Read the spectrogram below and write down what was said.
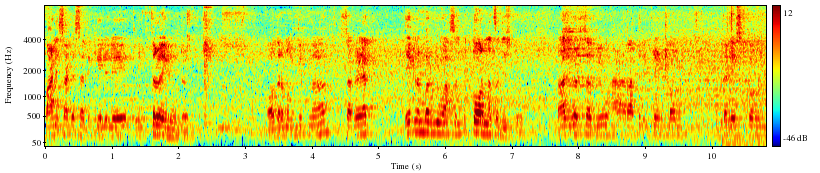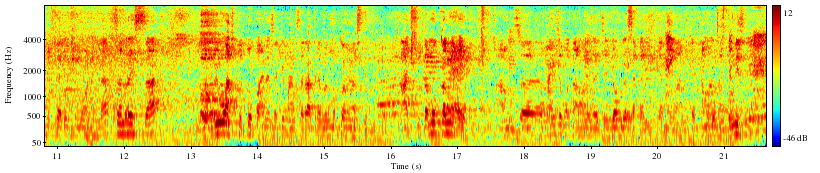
पाणीसाठ्यासाठी केलेले एक तळ आहे मोठं. हो, ऑदर मग तिथनं सगळ्यात एक नंबर व्ह्यू असेल तर तोरणाचा दिसतो. राजगडचा व्ह्यू हा रात्री टेंट लावून तिथं रेस्ट करून दुसऱ्या दिवशी मॉर्निंगला सनराईजचा जो व्ह्यू असतो तो पाहण्यासाठी माणसं रात्रभर मुक्कामी असते तिथे. आजसुद्धा मुक्कामी आहेत. आमचं नाही जमत आम्हाला जायचं जॉबला सकाळी. त्यामुळे आम्ही काय थांबलो नाही. कोणीच नाही.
